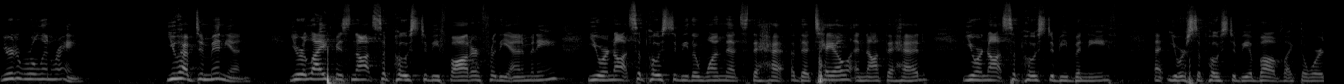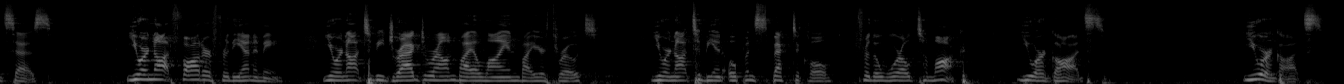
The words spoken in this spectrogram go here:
You're to rule and reign. You have dominion. Your life is not supposed to be fodder for the enemy. You are not supposed to be the one that's the, he- the tail and not the head. You are not supposed to be beneath. Uh, you are supposed to be above, like the word says. You are not fodder for the enemy. You are not to be dragged around by a lion by your throat. You are not to be an open spectacle for the world to mock. You are God's. You are God's.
